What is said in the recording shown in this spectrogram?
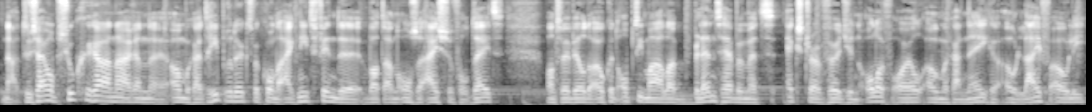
Nou, toen zijn we op zoek gegaan naar een uh, omega-3 product. We konden eigenlijk niet vinden wat aan onze eisen voldeed. Want we wilden ook een optimale blend hebben met extra virgin olive oil, omega-9 olijfolie.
